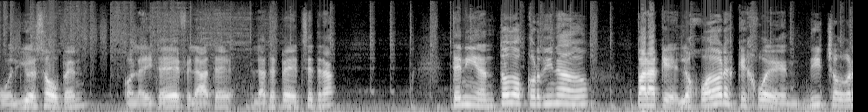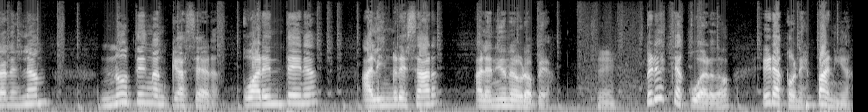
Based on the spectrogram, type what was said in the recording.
o el US Open, con la ITF, la, AT, la ATP, etc., tenían todo coordinado para que los jugadores que jueguen dicho Grand Slam no tengan que hacer cuarentena al ingresar a la Unión Europea. Sí. Pero este acuerdo era con España,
